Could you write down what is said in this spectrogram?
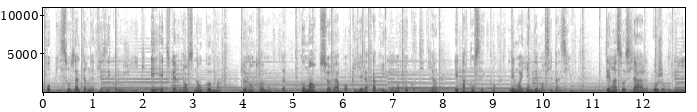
propice aux alternatives écologiques et expériences d'en commun de l'entremonde Comment se réapproprier la fabrique de notre quotidien et par conséquent les moyens d'émancipation Terrain social aujourd'hui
